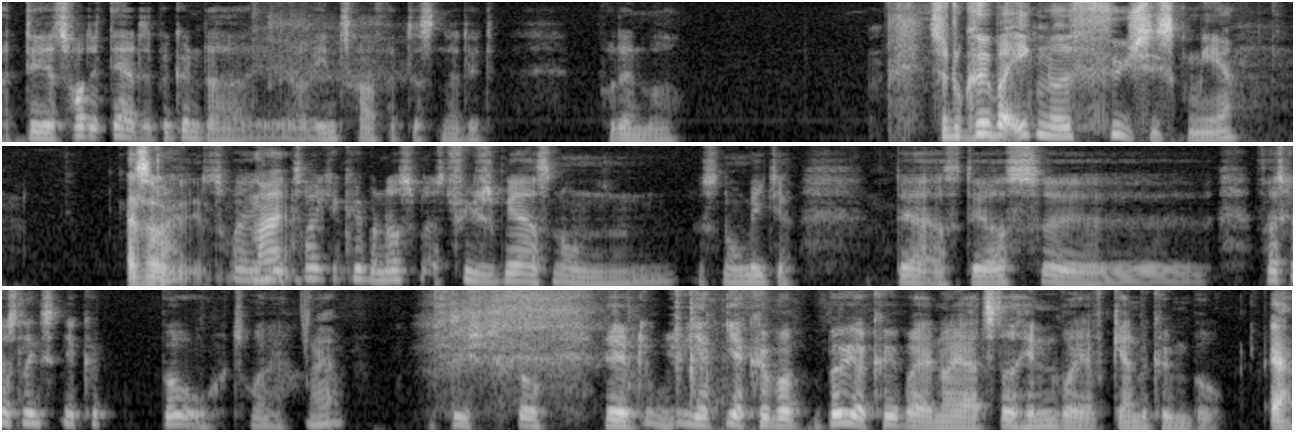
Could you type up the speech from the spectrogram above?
Og det, jeg tror, det er der, det begyndte at, at indtræffe, at det sådan er lidt på den måde. Så du køber ikke noget fysisk mere? Altså, Nej, det tror jeg, nej. jeg tror ikke, jeg køber noget som helst fysisk mere af sådan nogle, sådan nogle medier. Der, altså det er også, øh, faktisk også længe siden jeg købte bog, tror jeg. Ja. En fysisk bog. Øh, jeg, jeg køber, bøger køber jeg, når jeg er et sted henne, hvor jeg gerne vil købe en bog, Ja.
